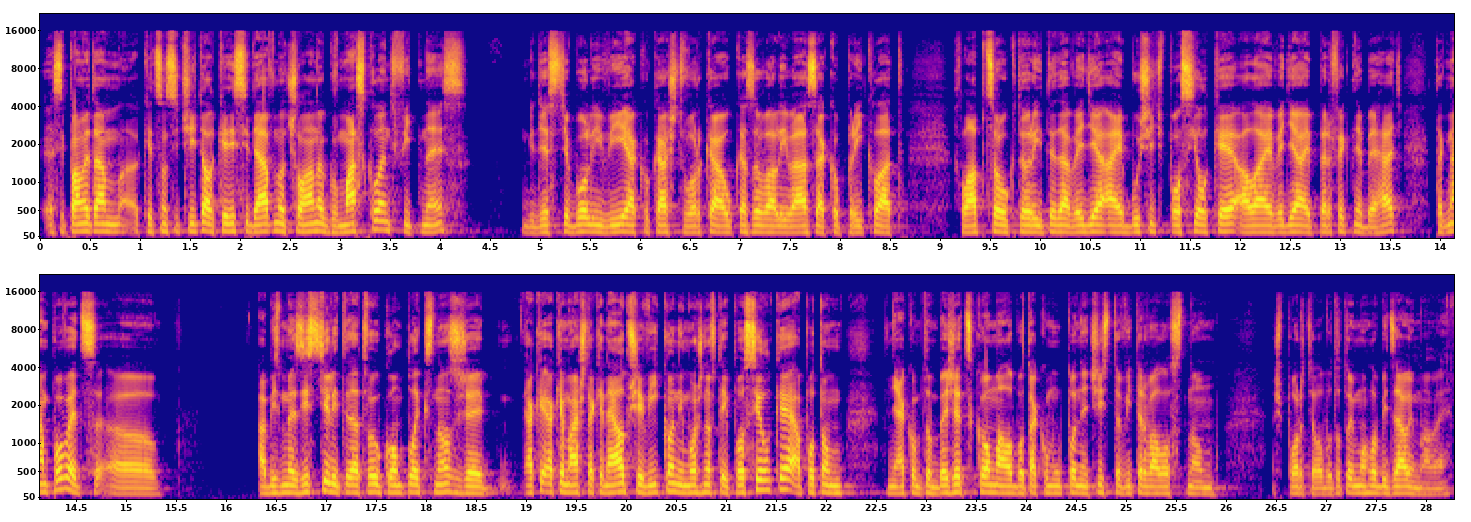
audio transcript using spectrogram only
Ja si pamätám, keď som si čítal kedysi dávno článok v Maskland Fitness, kde ste boli vy ako K4 a ukazovali vás ako príklad chlapcov, ktorí teda vedia aj bušiť v posilke, ale aj vedia aj perfektne behať. Tak nám povedz, eh, aby sme zistili teda tvoju komplexnosť, že aké, aké máš také najlepšie výkony možno v tej posilke a potom v nejakom tom bežeckom alebo takom úplne čisto vytrvalostnom športe, lebo toto by mohlo byť zaujímavé.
